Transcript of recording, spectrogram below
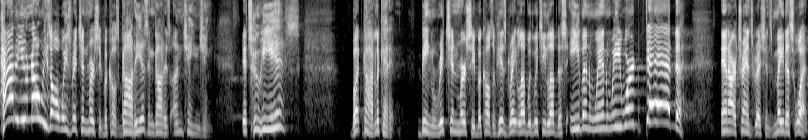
How do you know he's always rich in mercy? Because God is and God is unchanging. It's who he is. But God, look at it being rich in mercy because of his great love with which he loved us, even when we were dead in our transgressions, made us what?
